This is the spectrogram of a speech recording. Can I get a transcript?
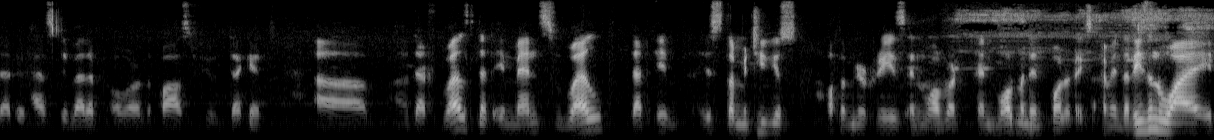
that it has developed over the past few decades. Uh, that wealth, that immense wealth, that is the materials of the military's involvement, involvement in politics. I mean, the reason why it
